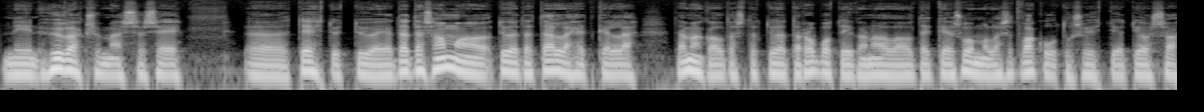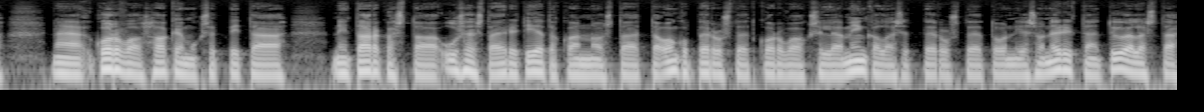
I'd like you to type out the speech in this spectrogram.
niin hyväksymässä se tehty työ. Ja tätä samaa työtä tällä hetkellä, tämän kaltaista työtä robotiikan alalla tekee suomalaiset vakuutusyhtiöt, joissa nämä korvaushakemukset pitää niin tarkastaa useista eri tietokannoista, että onko perusteet korvauksille ja minkälaiset perusteet on. Ja se on erittäin työlästä,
